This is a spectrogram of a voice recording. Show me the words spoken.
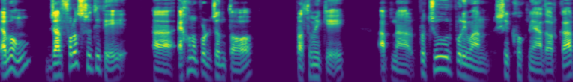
এবং যার ফলশ্রুতিতে এখনও পর্যন্ত প্রাথমিকে আপনার প্রচুর পরিমাণ শিক্ষক নেওয়া দরকার।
